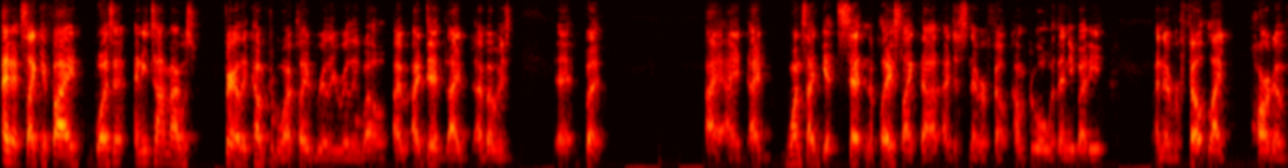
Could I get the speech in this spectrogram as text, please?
and it's like if I wasn't, anytime I was fairly comfortable, I played really, really well. I, I did. I, I've always, but I, I, I, once I'd get set in a place like that, I just never felt comfortable with anybody. I never felt like part of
